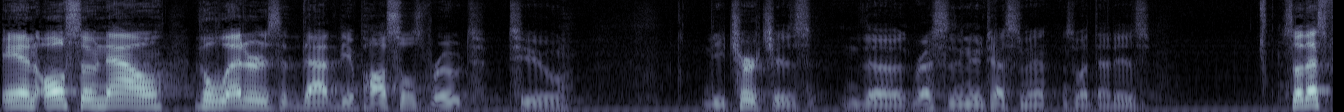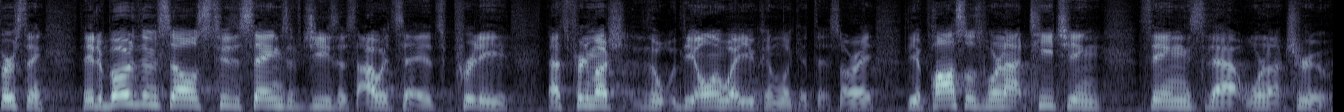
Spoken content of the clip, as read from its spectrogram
and also now the letters that the apostles wrote to the churches. The rest of the New Testament is what that is. So that's first thing. They devoted themselves to the sayings of Jesus, I would say. It's pretty, that's pretty much the, the only way you can look at this, all right? The apostles were not teaching things that were not true.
